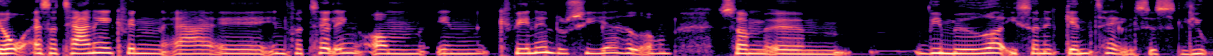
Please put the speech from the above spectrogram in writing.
Jo, altså Terningekvinden er øh, en fortælling om en kvinde, Lucia hedder hun, som øh, vi møder i sådan et gentagelsesliv.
